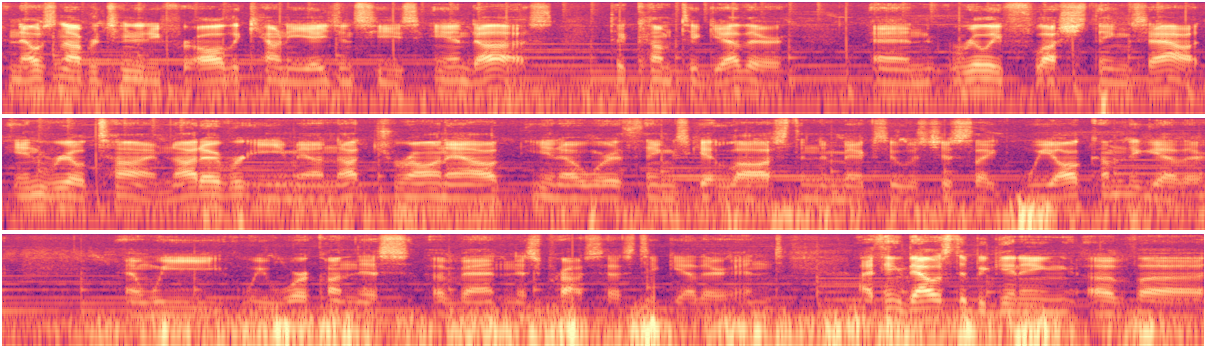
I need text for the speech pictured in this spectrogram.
And that was an opportunity for all the county agencies and us to come together and really flush things out in real time, not over email, not drawn out, you know, where things get lost in the mix. It was just like we all come together and we we work on this event and this process together. And I think that was the beginning of. Uh,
